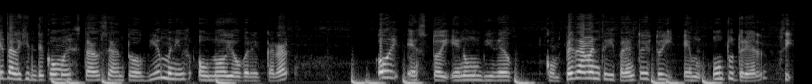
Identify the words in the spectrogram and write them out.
¿Qué tal gente? ¿Cómo están? Sean todos bienvenidos a un nuevo video para el canal Hoy estoy en un video completamente diferente, estoy en un tutorial Sí,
